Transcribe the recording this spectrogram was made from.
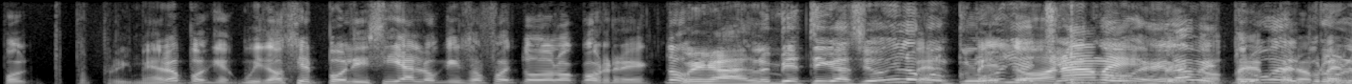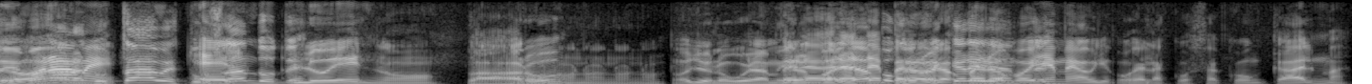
te tengo, primero porque cuidado si el policía lo que hizo fue todo lo correcto. Pues haz la investigación y lo concluye, perdóname, chico, es el avestruz el problema. Ahora tú estás avestruzándote. Luis, no. Claro. No, no, no, no. no yo no voy a mirar para allá porque pero, no pero, oye, me oye, coge las cosas con calma.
